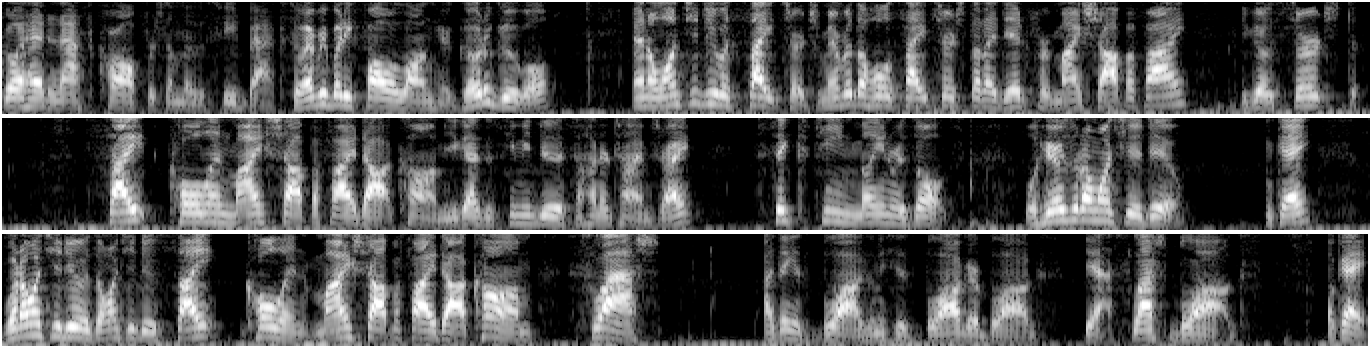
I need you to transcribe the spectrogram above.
go ahead and ask Karl for some of his feedback. So everybody follow along here. Go to Google, and I want you to do a site search. Remember the whole site search that I did for my Shopify? You go search site colon myshopify.com. You guys have seen me do this a hundred times, right? 16 million results. Well, here's what I want you to do. Okay? What I want you to do is I want you to do site colon myshopify.com slash I think it's blogs. Let me see, it's blog or blogs. Yeah, slash blogs. Okay,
